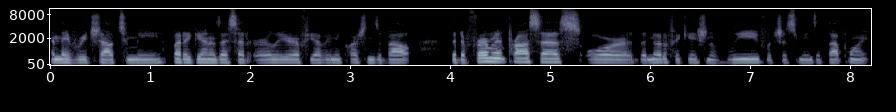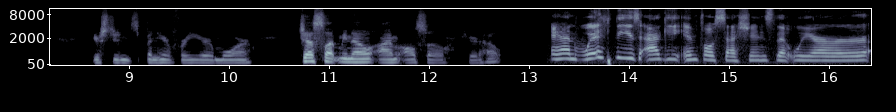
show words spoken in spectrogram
and they've reached out to me. But again, as I said earlier, if you have any questions about the deferment process or the notification of leave, which just means at that point your student's been here for a year or more, just let me know. I'm also here to help. And with these Aggie info sessions that we are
